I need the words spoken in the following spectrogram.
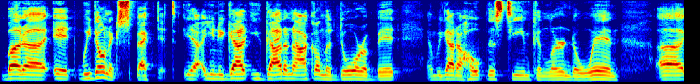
But uh, it we don't expect it. Yeah, you, know, you got you got to knock on the door a bit, and we got to hope this team can learn to win. Uh,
